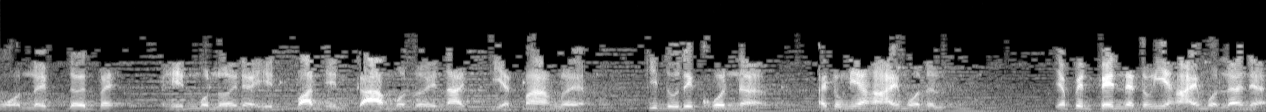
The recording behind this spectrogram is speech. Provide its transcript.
หมดเลยเดินไปเห็นหมดเลยเนี่ย เห็นฟันเห็นกรามหมดเลยน่าเกลียดมากเลย คิดดูได้คนน่ะไอ้ตรงนี้หายหมดยังเป็นๆแต่ตรงนี้หายหมดแล้วเนี่ย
